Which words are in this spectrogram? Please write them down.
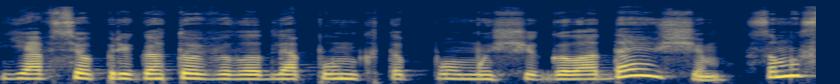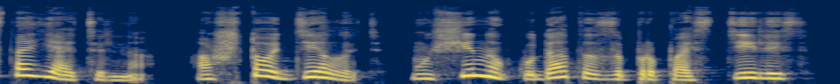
Я все приготовила для пункта помощи голодающим самостоятельно. А что делать? Мужчины куда-то запропастились,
